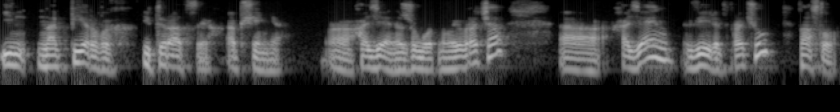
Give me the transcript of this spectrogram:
И на первых итерациях общения а, хозяина животного и врача хозяин верит врачу на слово.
